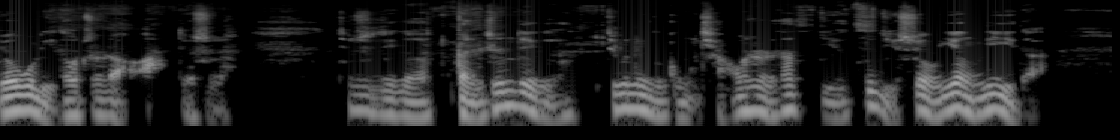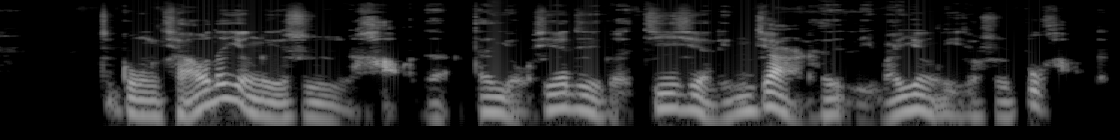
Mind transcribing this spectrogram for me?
学物理都知道啊，就是就是这个本身这个。就跟那个拱桥似的，它自己自己是有应力的。这拱桥的应力是好的，它有些这个机械零件它里边应力就是不好的。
